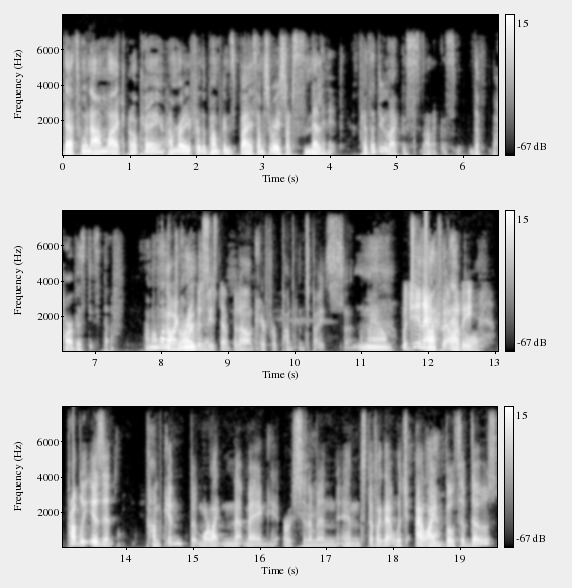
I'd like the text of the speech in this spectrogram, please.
that's when I'm like, okay, I'm ready for the pumpkin spice. I'm ready to start smelling it because I do like this. I like this the harvesty stuff. I don't want I to like drink harvesty it. stuff, but I don't care for pumpkin spice. So. Well, Which in like actuality apple. probably isn't pumpkin, but more like nutmeg or cinnamon and stuff like that, which I like Yeah. both of those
